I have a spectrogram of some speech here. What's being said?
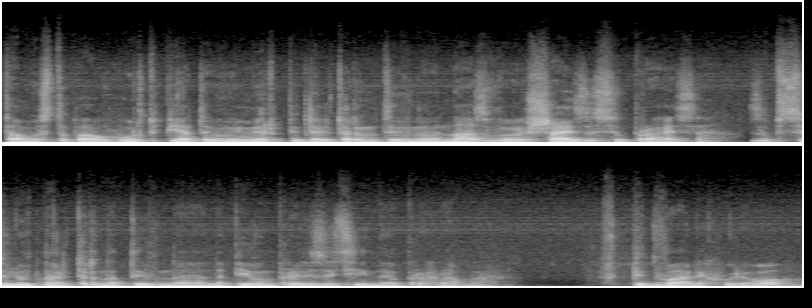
Там виступав гурт П'ятий вимір під альтернативною назвою Шайза Сюрпрайза з абсолютно альтернативною напівімпровізаційною програмою в підвалі хвильового.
